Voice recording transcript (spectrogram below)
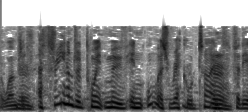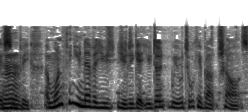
at one Mm. point. A 300 point move in almost record time for the S&P. And one thing you never us- usually get, you don't, we were talking about charts,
